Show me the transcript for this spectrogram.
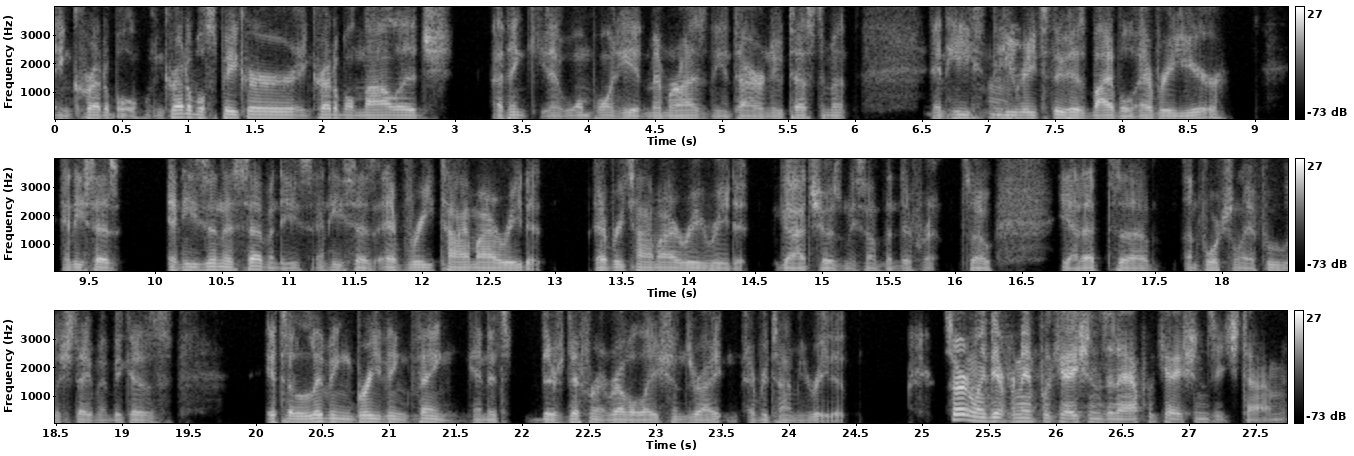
incredible, incredible speaker, incredible knowledge. I think at one point he had memorized the entire New Testament and he mm. he reads through his Bible every year, and he says, and he's in his seventies, and he says every time I read it, every time I reread it, God shows me something different. So, yeah, that's uh, unfortunately a foolish statement because it's a living, breathing thing, and it's there's different revelations, right? Every time you read it. Certainly, different implications and applications each time,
